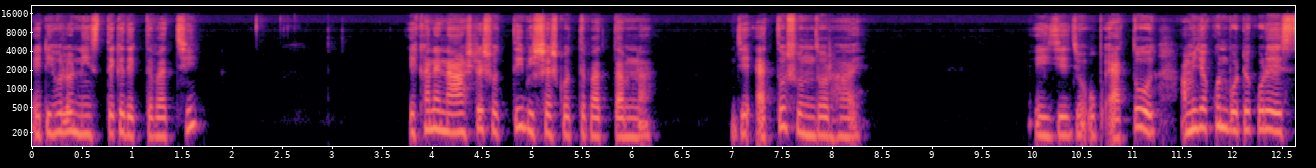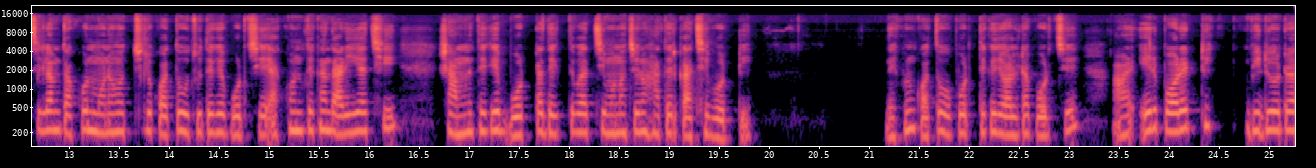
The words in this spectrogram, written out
এটি হলো নিচ থেকে দেখতে পাচ্ছি। এখানে না আসলে সত্যিই বিশ্বাস করতে পারতাম না যে এত সুন্দর হয়। এই যে এত, আমি যখন বোটে করে এসছিলাম তখন মনে হচ্ছিল কত উঁচু থেকে পড়ছে। এখন তো এখানে দাঁড়িয়ে আছি, সামনে থেকে বোটটা দেখতে পাচ্ছি, মনে হচ্ছে হাতের কাছে বোটটি দেখুন কত ওপর থেকে জলটা পড়ছে। আর এর পরের ঠিক ভিডিওটা,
